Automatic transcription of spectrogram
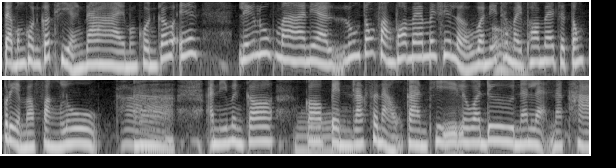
แต่บางคนก็เถียงได้ บางคนก็ว่าเอ๊ะเลี้ยงลูกมาเนี่ย ลูกต้องฟังพ่อแม่ไม่ใช่เหรอวันนี้โอ้ทำไมพ่อแม่จะต้องเปลี่ยนมาฟังลูกค่ะอ่าอันนี้มันก็โอ้ก็เป็นลักษณะของการที่เรียกว่าดื้อนั่นแหละนะคะ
